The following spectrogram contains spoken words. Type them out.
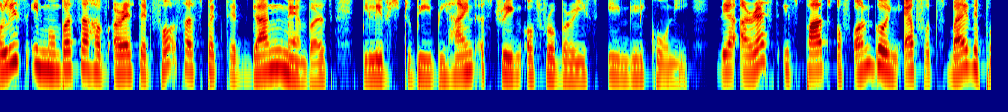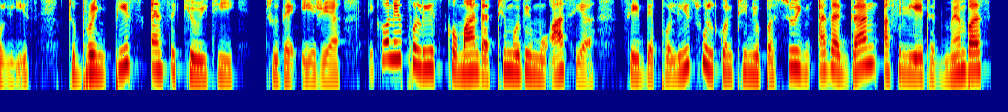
Police in Mombasa have arrested four suspected gang members believed to be behind a string of robberies in Likoni. Their arrest is part of ongoing efforts by the police to bring peace and security to the area. Likoni Police Commander Timothy Muasia said the police will continue pursuing other gang affiliated members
